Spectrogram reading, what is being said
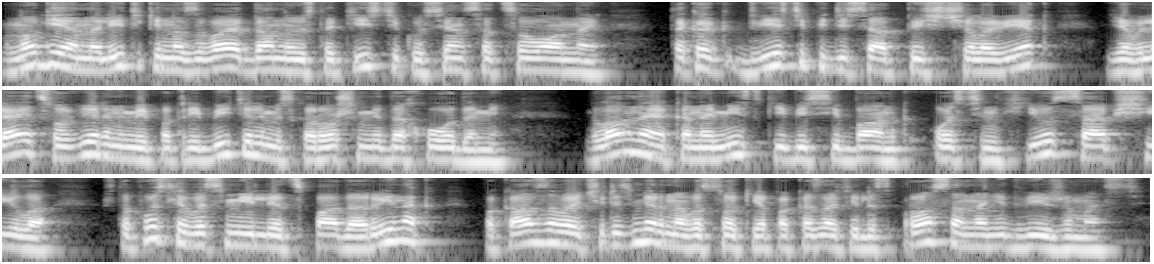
Многие аналитики называют данную статистику сенсационной, так как 250 тысяч человек являются уверенными потребителями с хорошими доходами. Главный экономист KBC Bank Остин Хьюз сообщила, что после восьми лет спада рынок показывает чрезмерно высокие показатели спроса на недвижимость.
